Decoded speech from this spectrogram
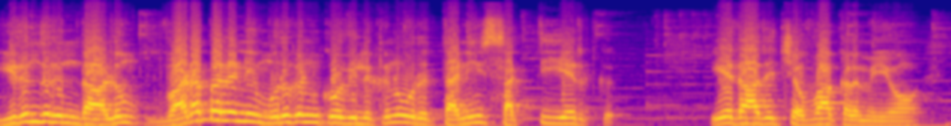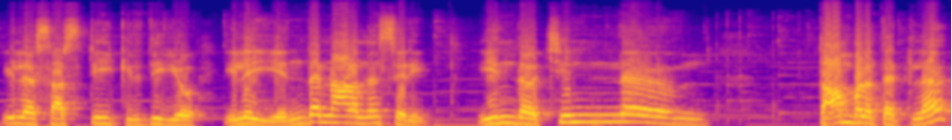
இருந்திருந்தாலும் வடபழனி முருகன் கோவிலுக்குன்னு ஒரு தனி சக்தியே இருக்கு. ஏதாவது செவ்வாய்க்கிழமையோ இல்லை சஷ்டி கிருத்திகையோ இல்லை எந்த நாளும் சரி இந்த சின்ன தாம்பழத்தட்டில்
